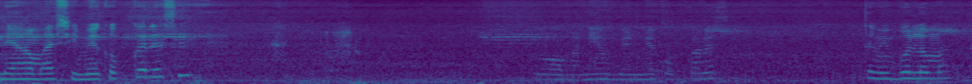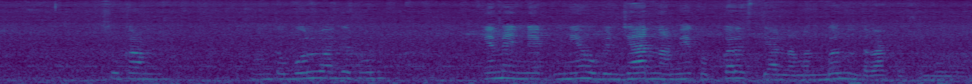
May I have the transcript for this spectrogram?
ને હા માસી મેકઅપ કરે છે? તો મને બેન મેકઅપ કરે છે. તમે બોલો માં. શું કામ? મને તો બોલવા દે થોડું. એમે નેહુ બેન જ્યારના મેકઅપ કરે છે ત્યારના મને બંધ રાખે છે બોલવા.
